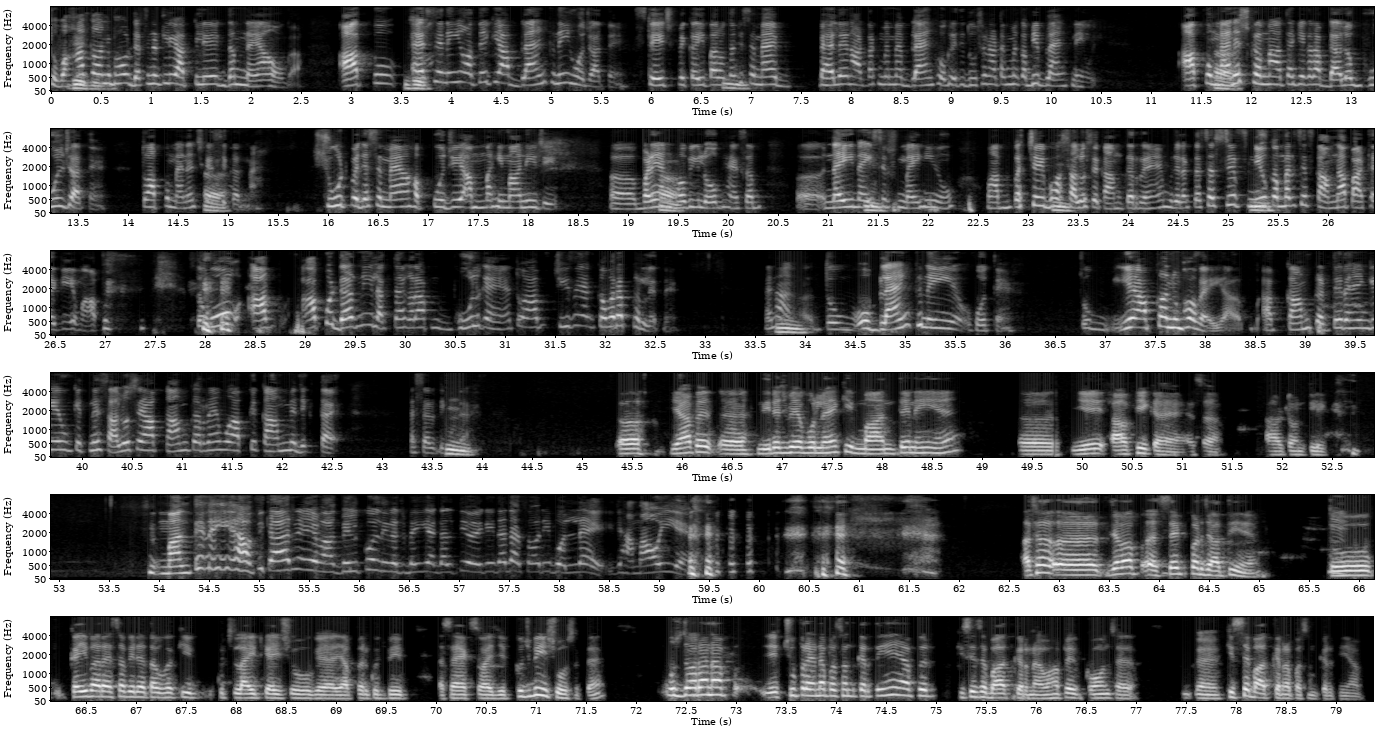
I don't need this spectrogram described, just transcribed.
तो वहाँ का अनुभव डेफिनेटली आपके लिए एकदम नया होगा। आप ऐसे नहीं होते कि आप ब्लैंक नहीं हो जाते हैं। स्टेज पे कई बार होता है हम्म। जैसे मैं पहले नाटक में मैं ब्लैंक हो गई थी दूसरे नाटक में कभी ब्लैंक नहीं हुई आपको हाँ. मैनेज करना आता है कि अगर आप डायलॉग भूल जाते हैं तो आपको मैनेज हाँ. कैसे करना है शूट पे जैसे मैं हप्पू जी अम्मा हिमानी जी बड़े हाँ. अनुभवी लोग हैं सब नई नई हम्म। सिर्फ़ मैं ही हूँ वहाँ पे बच्चे भी बहुत हम्म। सालों से काम कर रहे हैं मुझे लगता है सर सिर्फ़ न्यू कमर सिर्फ़ कामना पाठक ही है वहाँ पे तो वो आप आपको डर नहीं लगता अगर आप भूल गए हैं तो आप चीज़ें कवर अप कर लेते हैं है ना हम्म। तो वो ब्लैंक नहीं होते हैं तो ये आपका अनुभव है या आप काम करते रहेंगे वो कितने सालों से आप काम कर रहे हैं वो आपके काम में दिखता है असर दिखता हम्म। है यहाँ पे नीरज भैया बोल रहे हैं कि मानते नहीं है ये आप ही का है ऐसा आर्ट ऑन क्लिक मानते नहीं है आप ही कह रहे हैं बात बिल्कुल नीरज भैया गलती हो गई दादा सॉरी बोल रहे हम आओ ही है। अच्छा जब आप सेट पर जाती हैं तो हम्म। कई बार ऐसा भी रहता होगा कि कुछ लाइट का इशू हो गया या फिर कुछ भी ऐसा एक्स वाई जेड कुछ भी इशू हो सकता है उस दौरान आप ये चुप रहना पसंद करती हैं या फिर किसी से बात करना वहाँ पे कौन सा किससे बात करना पसंद करती हैं आप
